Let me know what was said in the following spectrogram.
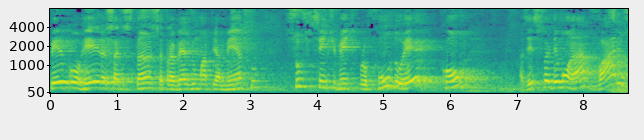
percorrer essa distância através de um mapeamento suficientemente profundo e com às vezes vai demorar vários,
